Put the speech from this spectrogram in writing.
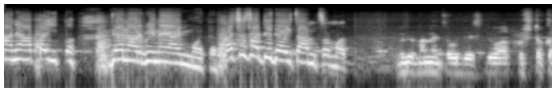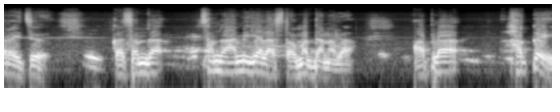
आणि आता इथं देणार बी नाही आम्ही मत. कशासाठी द्यायचं आमचं मत? म्हणजे म्हणण्याचा उद्देश किंवा कष्ट करायचं. का समजा समजा आम्ही गेला असतो मतदानाला. आपला हक्क आहे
